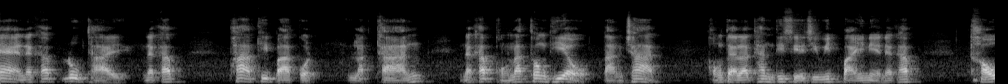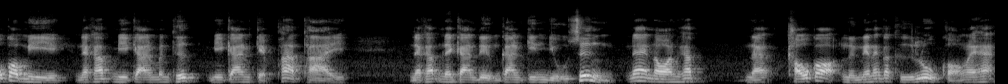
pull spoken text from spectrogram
น่ๆนะครับรูปถ่ายนะครับ ภาพที่ปรากฏหลักฐานนะครับของนักท่องเที่ยวต่างชาติของแต่ละท่านที่เสียชีวิตไปเนี่ยนะครับเขาก็มีนะครับมีการบันทึกมีการเก็บภาพถ่ายนะครับในการดื่มการกินอยู่ซึ่งแน่นอนครับนะเขาก็หนึ่งในนั้นก็คือรูปของอะไรฮะ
